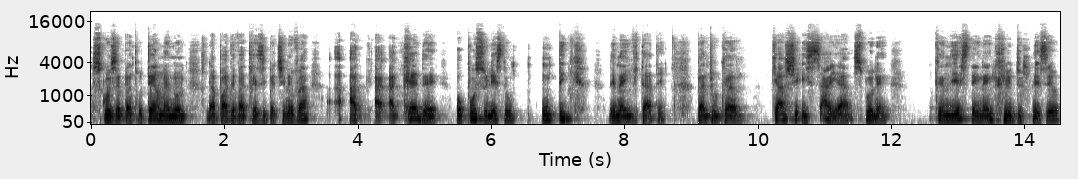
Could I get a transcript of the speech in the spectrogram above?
scuze pentru termenul, dar poate va trezi pe cineva, a, a, a crede opusul este un, un pic de naivitate. Pentru că chiar și Isaia spune, când este înainte lui Dumnezeu,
